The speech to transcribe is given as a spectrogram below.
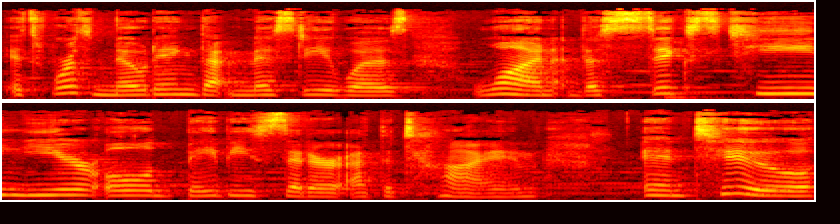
it's worth noting that Misty was one, the 16 year old babysitter at the time, and two,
